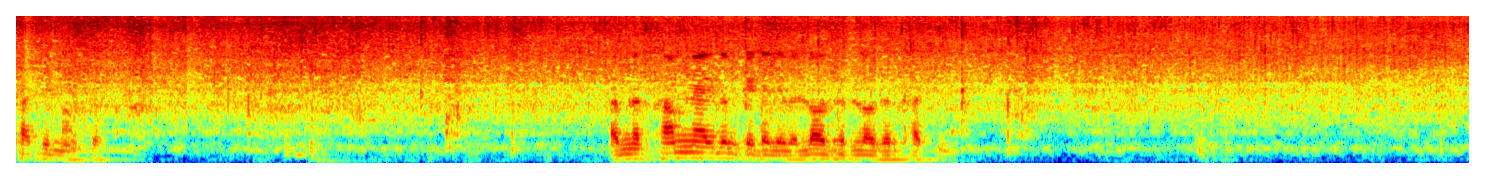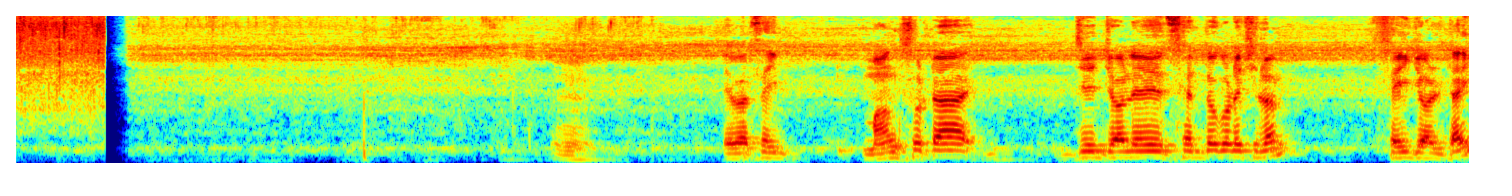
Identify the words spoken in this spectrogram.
খাসির মাংস। আপনার সামনে একদম কেটে দেবে লধর লধর খাসি। এবার সেই মাংসটা যে জলে সেদ্ধ করেছিলাম, সেই জলটাই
